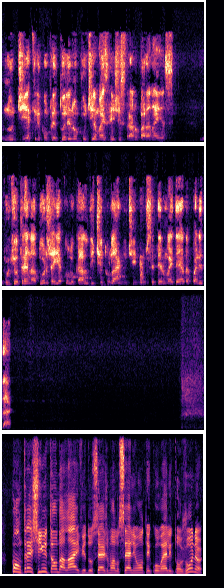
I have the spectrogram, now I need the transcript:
No dia que ele completou, ele não podia mais registrar no Paranaense, porque o treinador já ia colocá-lo de titular no time, para você ter uma ideia da qualidade. Bom, trechinho então da live do Sérgio Malucelli ontem com o Wellington Júnior.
